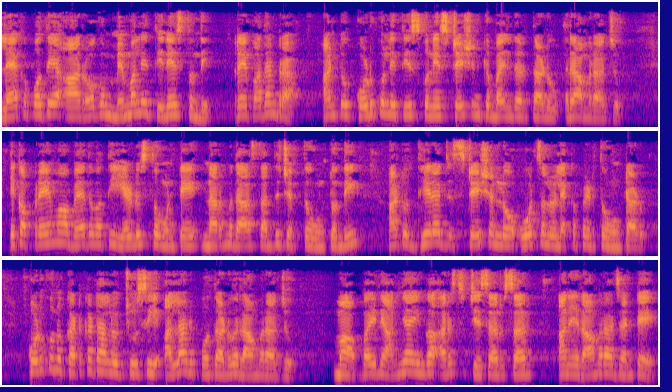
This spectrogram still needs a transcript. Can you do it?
లేకపోతే ఆ రోగం మిమ్మల్ని తినేస్తుంది. రేపదండ్రా అంటూ కొడుకుల్ని తీసుకుని స్టేషన్కి బయలుదేరతాడు రామరాజు. ఇక ప్రేమ వేదవతి ఏడుస్తూ ఉంటే నర్మద సర్ది చెప్తూ ఉంటుంది. అటు ధీరజ్ స్టేషన్లో ఓచలు లెక్క పెడుతూ ఉంటాడు. కొడుకును కటకటాల్లో చూసి అల్లాడిపోతాడు రామరాజు. మా అబ్బాయిని అన్యాయంగా అరెస్ట్ చేశారు సార్ అని రామరాజు అంటే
